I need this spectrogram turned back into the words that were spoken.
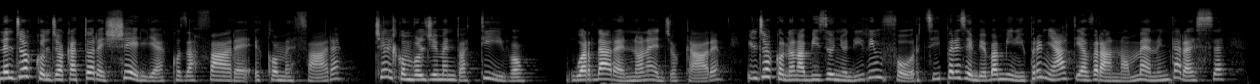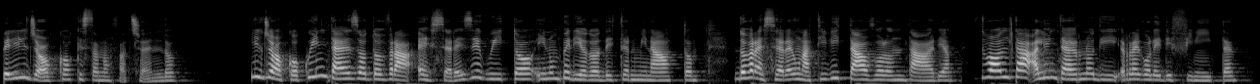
Nel gioco il giocatore sceglie cosa fare e come fare. C'è il coinvolgimento attivo, Guardare non è giocare, il gioco non ha bisogno di rinforzi, per esempio i bambini premiati avranno meno interesse per il gioco che stanno facendo. Il gioco qui inteso dovrà essere eseguito in un periodo determinato, dovrà essere un'attività volontaria, svolta all'interno di regole definite,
